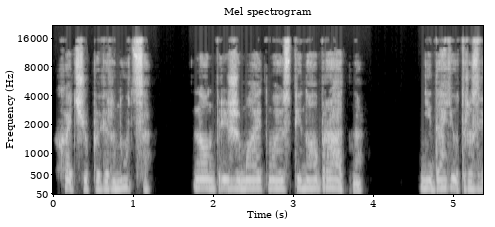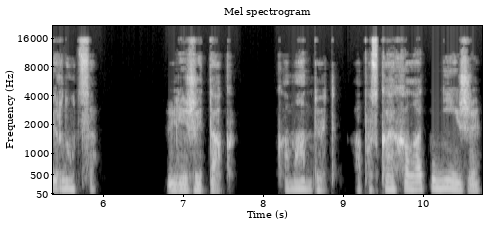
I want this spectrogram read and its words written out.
Хочу повернуться, но он прижимает мою спину обратно, не дает развернуться. Лежи так, командует, опуская халат ниже,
